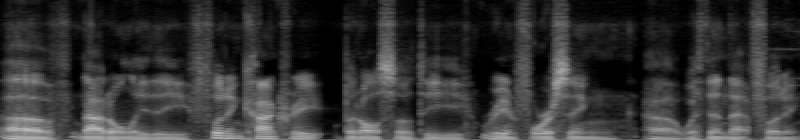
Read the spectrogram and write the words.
of not only the footing concrete but also the reinforcing uh, within that footing.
